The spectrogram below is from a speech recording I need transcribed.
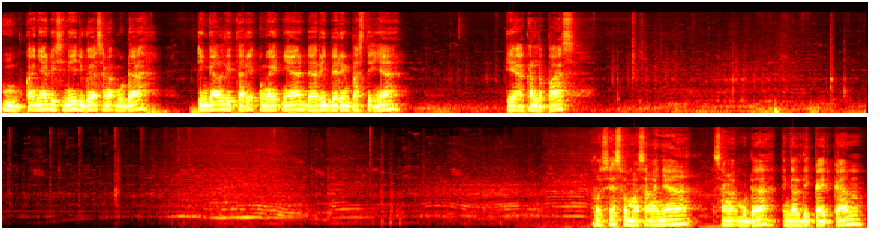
Membukanya di sini juga sangat mudah tinggal ditarik pengaitnya dari bearing plastiknya. Dia akan lepas. Proses pemasangannya sangat mudah. Tinggal dikaitkan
